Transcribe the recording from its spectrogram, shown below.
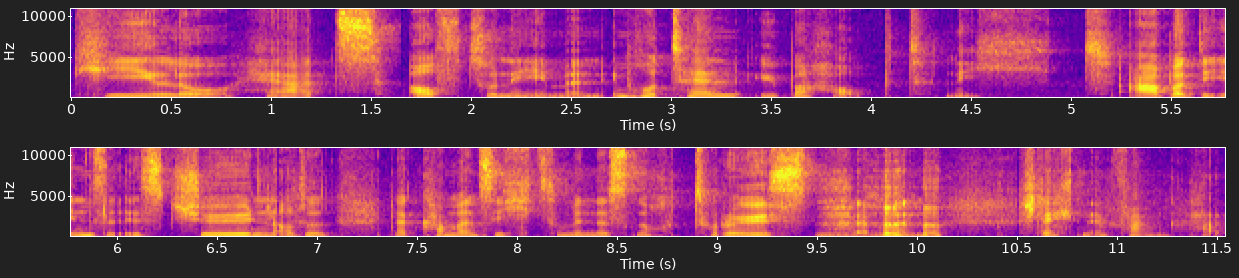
Kilohertz aufzunehmen. Im Hotel überhaupt nicht aber die Insel ist schön, also da kann man sich zumindest noch trösten, wenn man schlechten Empfang hat.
